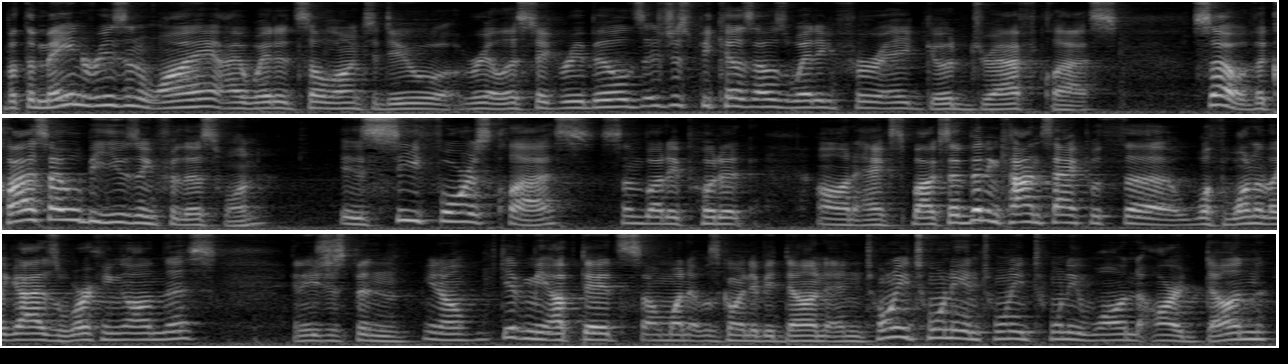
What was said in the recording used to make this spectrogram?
But the main reason why I waited so long to do realistic rebuilds is just because I was waiting for a good draft class. So, the class I will be using for this one is C4's class. Somebody put it on Xbox. I've been in contact with the with one of the guys working on this, and he's just been, you know, giving me updates on when it was going to be done. And 2020 and 2021 are done,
